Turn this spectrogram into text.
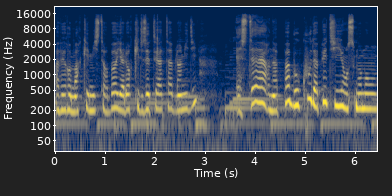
avait remarqué Mr. Boy alors qu'ils étaient à table un midi. Esther n'a pas beaucoup d'appétit en ce moment.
